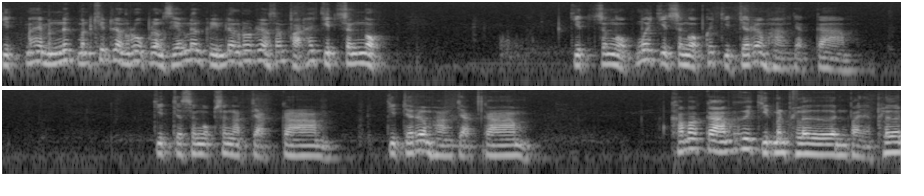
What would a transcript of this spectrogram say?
จิตไม่ให้มันนึกมันคิดเรื่องรูปเรื่องเสียงเรื่องกลิ่นเรื่องรสเรื่องสัมผัสให้จิตสงบ จิตสงบ เมื่อจิตสงบก็จิตจะเริ่มห่างจากกาม จิตจะสงบสงัดจากกาม จิตจะเริ่มห่างจากกามคำว่ากามก็คือจิตมันเพลินไปเพลิน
